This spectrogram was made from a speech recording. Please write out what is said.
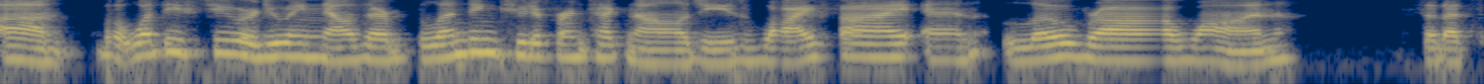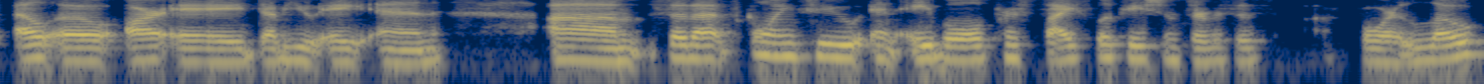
um, but what these two are doing now is they're blending two different technologies, Wi-Fi and LoRaWAN. So that's L-O-R-A-W-A-N. Um, so that's going to enable precise location services for low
